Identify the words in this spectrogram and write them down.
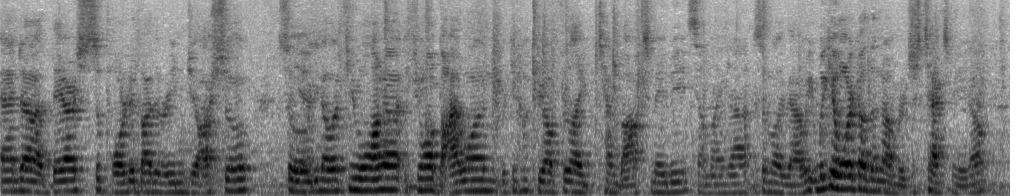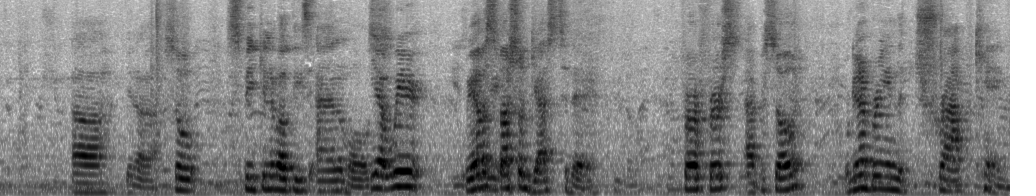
and uh, they are supported by the Reid and Josh Show. So Yeah. you know, if you wanna, if you wanna buy one, we can hook you up for like ten bucks maybe, Something like that. something like that. We, we can work out the number. Just text me, you know. Uh, yeah. So speaking about these animals, Yeah, we're we have a special guest today. For our first episode, we're gonna bring in the Trap King,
